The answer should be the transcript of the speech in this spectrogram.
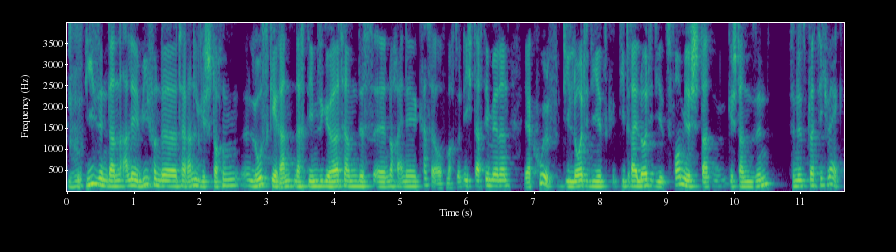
Mhm. Die sind dann alle wie von der Tarantel gestochen losgerannt, nachdem sie gehört haben, dass äh, noch eine Kasse aufmacht. Und ich dachte mir dann, ja cool, die Leute, die jetzt, die drei Leute, die jetzt vor mir standen, gestanden sind, sind jetzt plötzlich weg.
